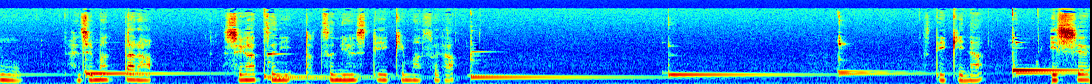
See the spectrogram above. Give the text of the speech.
もう始まったら4月に突入していきますが素敵な1週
